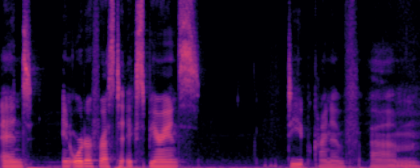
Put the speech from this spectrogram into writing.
and in order for us to experience deep kind of um,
